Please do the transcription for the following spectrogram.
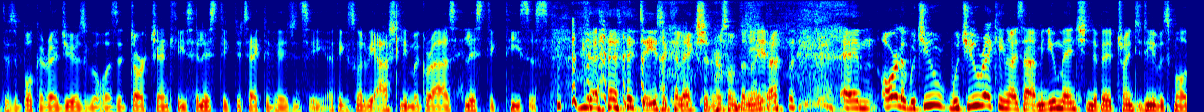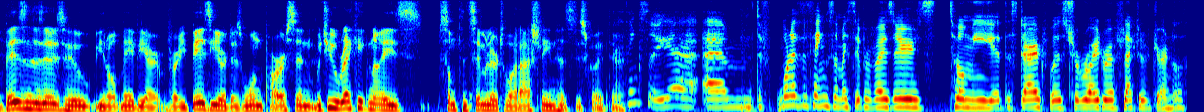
there's a book I read years ago. Was it Dirk Gently's Holistic Detective Agency? I think it's going to be Ashleen McGrath's Holistic Thesis, data collection or something like that. Um, Orla, would you would you recognise that? I mean, you mentioned about trying to deal with small businesses who you know maybe are very busy or there's one person. Would you recognise something similar to what Ashleen has described there? I think so, yeah. Um, the, one of the things that my supervisors told me at the start was to write a reflective journal.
